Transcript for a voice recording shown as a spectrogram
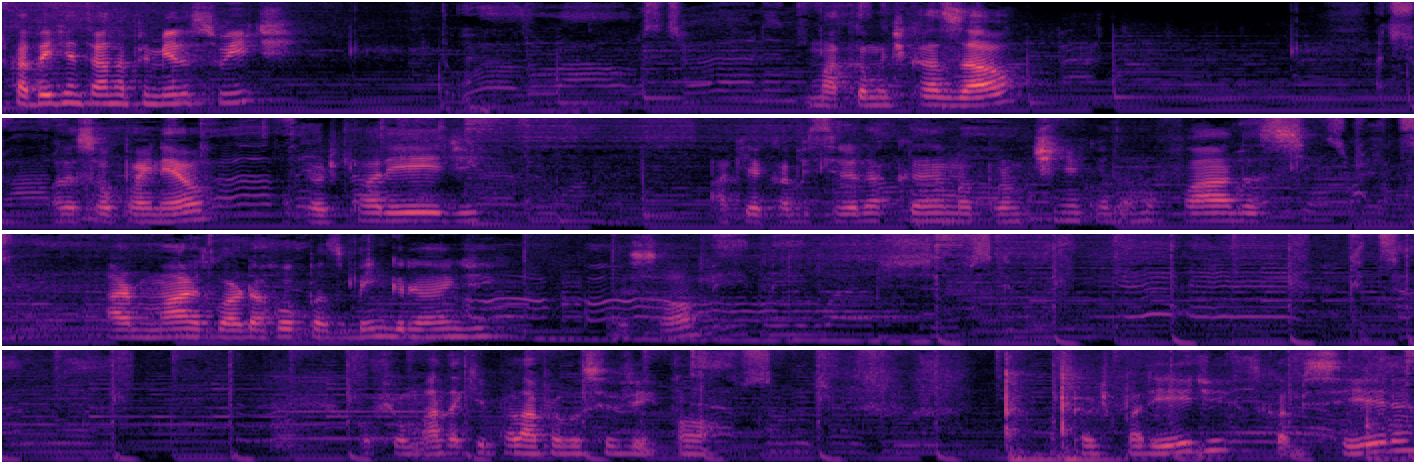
acabei de entrar na primeira suíte. Uma cama de casal. Olha só o painel, papel de parede. Aqui a cabeceira da cama, prontinha com as almofadas armários, guarda-roupas bem grande. Só. Vou filmar daqui para lá para você ver, ó. Papel de parede, cabeceira.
